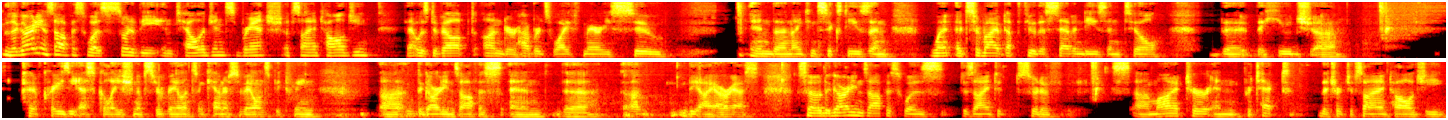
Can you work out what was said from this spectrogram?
The Guardian's Office was sort of the intelligence branch of Scientology that was developed under Hubbard's wife, Mary Sue, in the 1960s, and went, it survived up through the 70s until the the huge uh, kind of crazy escalation of surveillance and counter surveillance between uh, the Guardian's office and the uh, the IRS. So the Guardian's office was designed to sort of uh, monitor and protect the Church of Scientology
